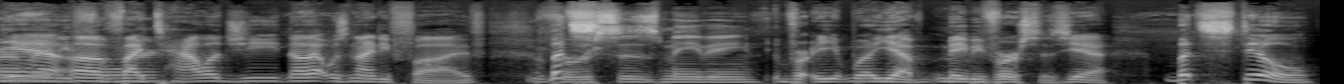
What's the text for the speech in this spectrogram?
Yeah, uh, Vitalogy. No, that was ninety five. Verses, maybe. Ver- well, yeah, maybe verses, yeah. But still,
